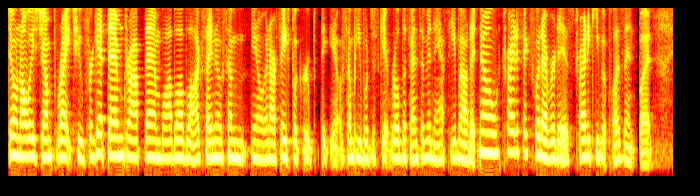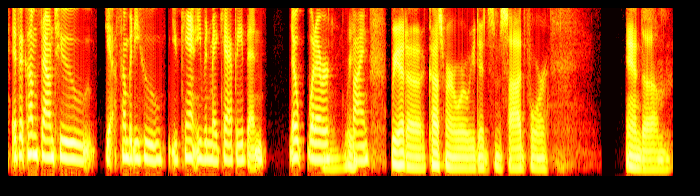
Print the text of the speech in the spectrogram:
Don't always jump right to forget them, drop them, blah blah blah. Because I know some, you know, in our Facebook group, you know, some people just get real defensive and nasty about it. No, try to fix whatever it is. Try to keep it pleasant. But if it comes down to yeah, somebody who you can't even make happy, then nope, whatever, Mm, we- fine. we had a customer where we did some sod for, and um,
